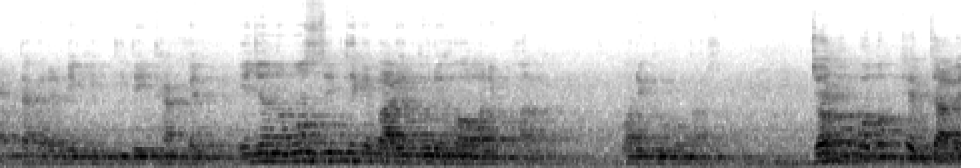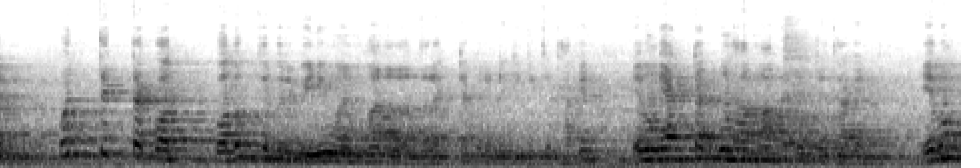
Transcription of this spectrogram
একটা করে নেকি দিতেই থাকবেন। এই জন্য মসজিদ থেকে বাড়ি দূরে হওয়া অনেক ভালো, অনেক উপকার। যত পদক্ষেপ যাবেন, প্রত্যেকটা পদ- পদক্ষেপের বিনিময়ে মহান আল্লাহ তালা একটা করে নেকি দিতে থাকেন এবং একটা গুণা মাফ করতে থাকেন এবং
